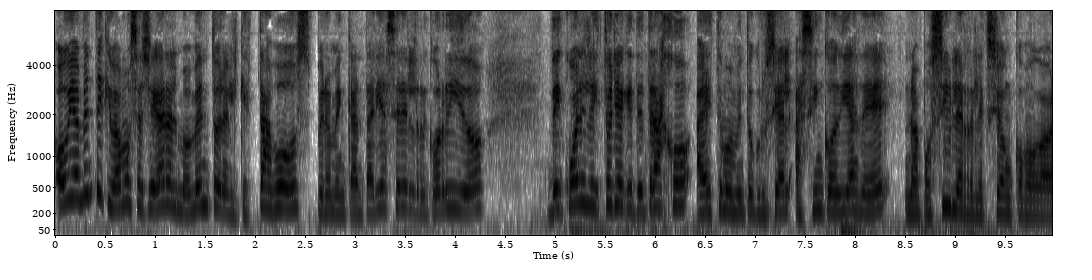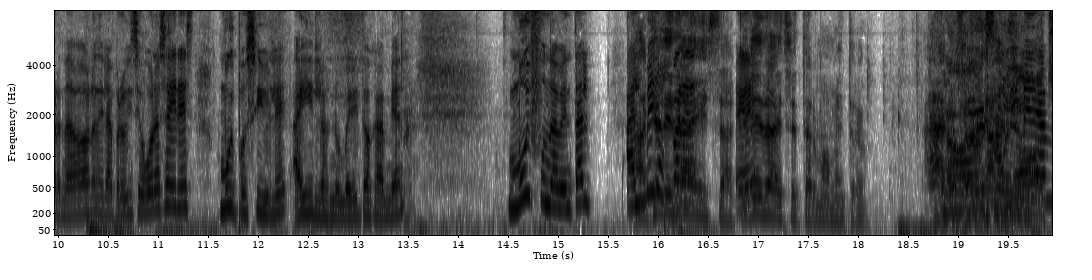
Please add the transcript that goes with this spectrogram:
Obviamente que vamos a llegar al momento en el que estás vos, pero me encantaría hacer el recorrido de cuál es la historia que te trajo a este momento crucial, a cinco días de una posible reelección como gobernador de la provincia de Buenos Aires. Muy posible, ahí los numeritos cambian. Muy fundamental, al Ah, menos ¿Qué le para. da esa? ¿Qué ¿eh? le da ese termómetro? Ah, No, nosotros esa A mí me da ocho,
